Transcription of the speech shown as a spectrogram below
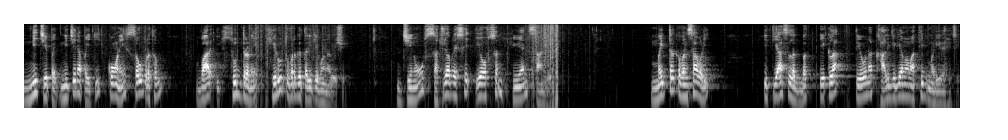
નીચે નીચેના પૈકી કોણે સૌપ્રથમ વાર શૂદ્રને ખેડૂત વર્ગ તરીકે વર્ણવે છે? જેનો સાચો જવાબ રહેશે એ ઓપ્શન હ્યુએન સાંગે. મૈત્રક વંશાવળી ઇતિહાસ લગભગ એકલા તેઓના ખાલી જગ્યામાંથી જ મળી રહે છે.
